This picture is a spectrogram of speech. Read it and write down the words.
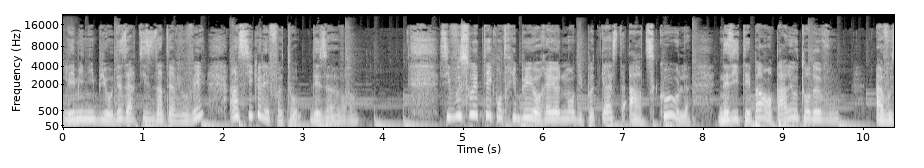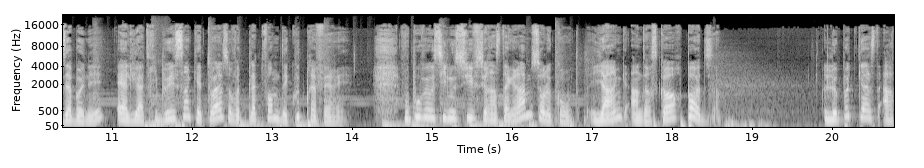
les mini-bios des artistes interviewés, ainsi que les photos des œuvres. Si vous souhaitez contribuer au rayonnement du podcast Art School, n'hésitez pas à en parler autour de vous, à vous abonner et à lui attribuer 5 étoiles sur votre plateforme d'écoute préférée. Vous pouvez aussi nous suivre sur Instagram sur le compte young underscore pods. Le podcast Art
